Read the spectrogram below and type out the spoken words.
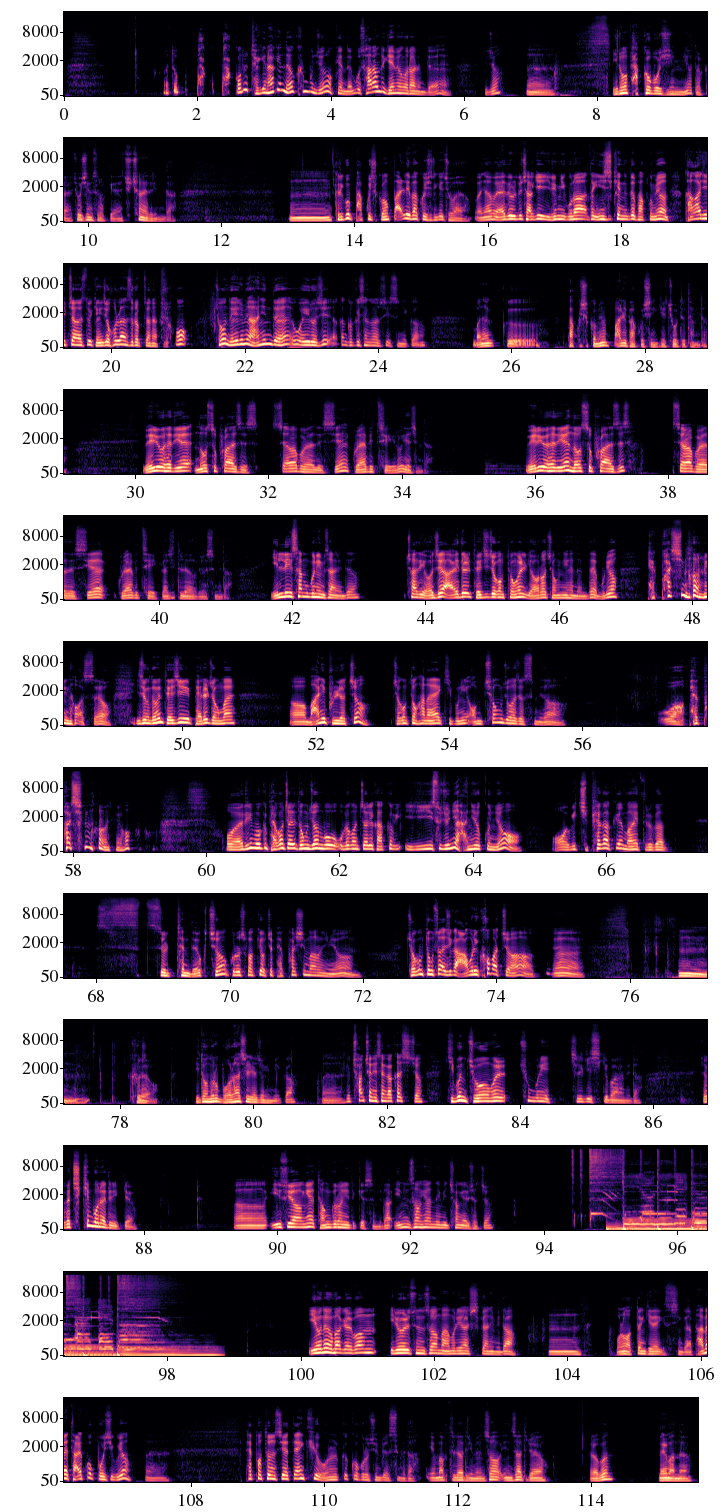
또 바, 바꿔도 되긴 하겠네요. 큰 문제는 없겠네. 뭐 사람도 개명을 하는데 그죠? 예. 이름을 바꿔보심이 어떨까요? 조심스럽게 추천해드립니다. 음, 그리고 바꾸실 거면 빨리 바꾸시는 게 좋아요. 왜냐하면 애들도 자기 이름이구나 다 인식했는데 바꾸면 강아지 입장에서도 굉장히 혼란스럽잖아요. 어? 저건 내 이름이 아닌데 왜 이러지? 약간 그렇게 생각할 수 있으니까 만약 그 바꾸실 거면 빨리 바꾸시는 게 좋을 듯합니다. 레디오헤드의 No Surprises, 세라 보렐리스의 Gravity로 이어집니다. 레디오헤드의 No Surprises, 세라 보렐리스의 Gravity까지 들려드렸습니다. 1239님 사연인데요. 차디 어제 아이들 돼지 저금통을 열어 정리했는데 무려 180만 원이 나왔어요. 이 정도면 돼지 배를 정말 어, 많이 불렸죠? 저금통 하나에 기분이 엄청 좋아졌습니다. 와, 180만 원이요? 어, 애들이 뭐 그 100원짜리 동전 뭐 500원짜리 가끔 이, 이 수준이 아니었군요. 어, 여기 지폐가 꽤 많이 들어갔을 텐데요. 그쵸? 그럴 수밖에 없죠. 180만 원이면. 저금통 사이즈가 아무리 커봤자, 예. 음, 그래요. 이 돈으로 뭘 하실 예정입니까? 네, 천천히 생각하시죠. 기분 좋음을 충분히 즐기시기 바랍니다. 저희가 치킨 보내드릴게요. 어, 이수영의 덩그러니 듣겠습니다. 임성현 님이 청해 주셨죠. 이연우의 음악 앨범 이현우의 음악 앨범 일요일 순서 마무리할 시간입니다. 음, 오늘 어떤 계획 있으신가요? 밤에 달 꼭 보시고요. 네. 페퍼톤스의 Thank You 오늘 끝곡으로 준비했습니다. 이 음악 들려드리면서 인사드려요. 여러분, 내일 만나요.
